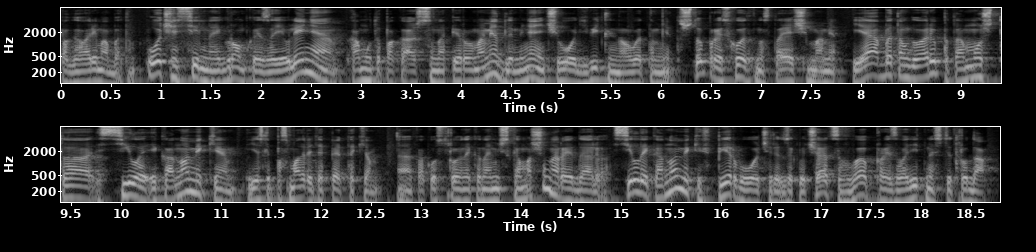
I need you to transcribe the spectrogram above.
поговорим об этом. Очень сильное и громкое заявление, кому-то покажется на первый момент, для меня ничего удивительного в этом нет. Что происходит в настоящий момент? Я об этом говорю, потому что сила экономики, если посмотреть опять-таки, э, как устроена экономическая машина Рейдалио, сила экономики в первую очередь заключается в производительности труда.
